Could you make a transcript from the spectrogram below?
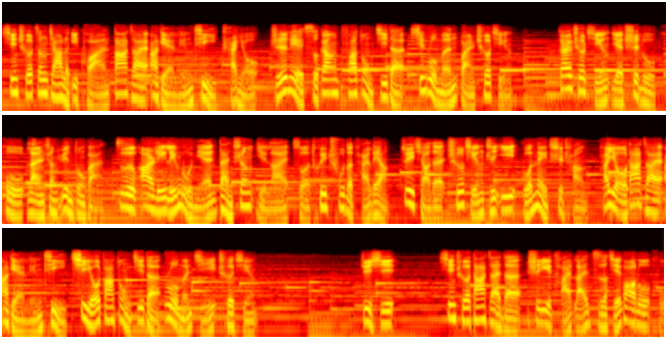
新车增加了一款搭载 2.0T 柴油直列四缸发动机的新入门版车型，该车型也是路虎揽胜运动版自2005年诞生以来所推出的排量最小的车型之一。国内市场还有搭载 2.0T 汽油发动机的入门级车型。据悉。新车搭载的是一台来自捷豹路虎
